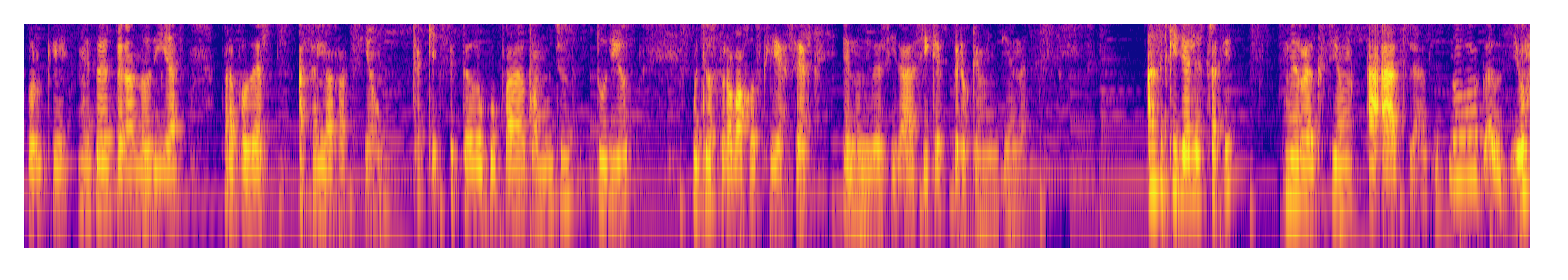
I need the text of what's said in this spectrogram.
porque me estoy esperando días para poder hacer la reacción, ya que he estado ocupada con muchos estudios muchos trabajos que hacer en la universidad, así que espero que me entiendan. Así que ya les traje mi reacción a Atlas, la nueva canción.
